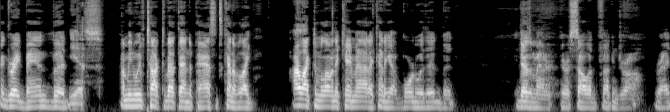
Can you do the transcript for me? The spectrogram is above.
a great band, but Yes. I mean we've talked about that in the past. It's kind of like I liked them a lot when they came out. I kind of got bored with it, but it doesn't matter. They're a solid fucking draw, right?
